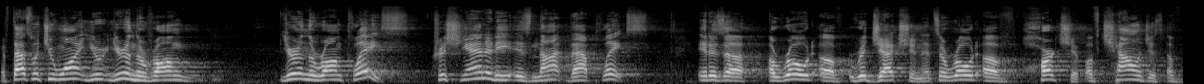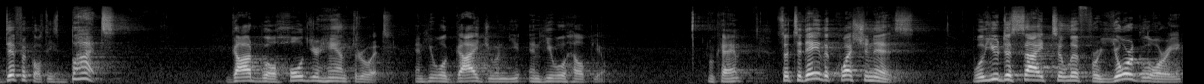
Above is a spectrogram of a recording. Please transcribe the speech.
If that's what you want, you're, you're, in the wrong, you're in the wrong place. Christianity is not that place. It is a, a road of rejection, it's a road of hardship, of challenges, of difficulties. But God will hold your hand through it, and He will guide you and, you, and He will help you. Okay? So today the question is will you decide to live for your glory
